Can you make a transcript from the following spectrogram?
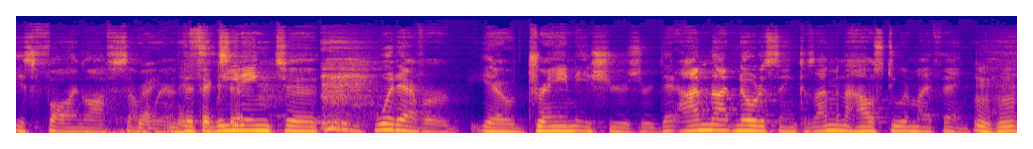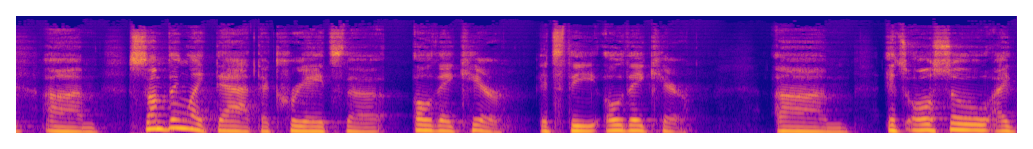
is falling off somewhere they that's fix it. leading to whatever you know drain issues or that I'm not noticing because I'm in the house doing my thing. Mm-hmm. Um, something like that that creates the oh they care. It's the oh they care. Um, it's also I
